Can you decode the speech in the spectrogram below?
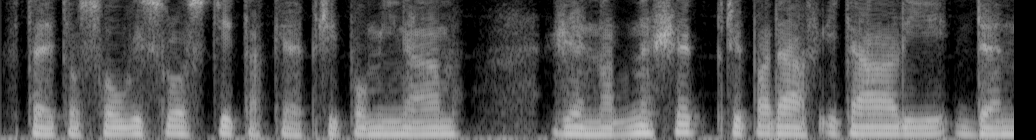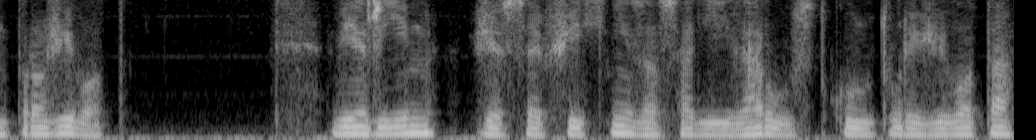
V této souvislosti také připomínám, že na dnešek připadá v Itálii Den pro život. Věřím, že se všichni zasadí za růst kultury života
